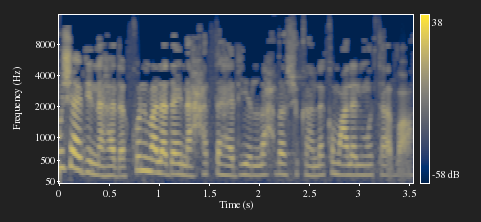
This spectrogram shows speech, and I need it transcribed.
مشاهدينا هذا كل ما لدينا حتى هذه اللحظة. شكرا لكم على المتابعة.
